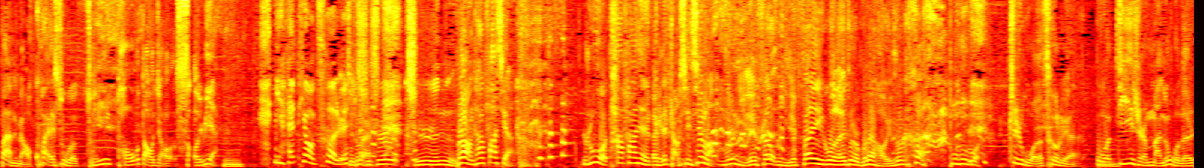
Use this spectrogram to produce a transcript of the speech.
半秒快速的从头到脚扫一遍，嗯，你还挺有策略就。其实其实人不让他发现。如果他发现，给他长信心了。不是你这翻你这翻译过来就是不太好意思看，不不不，这是我的策略。我第一是满足我的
